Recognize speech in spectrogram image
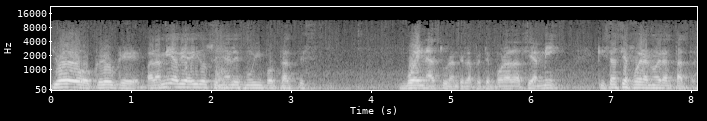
Yo creo que para mí había habido señales muy importantes, buenas durante la pretemporada hacia mí. Quizás hacia afuera no eran tantas.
